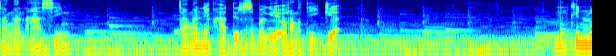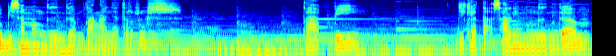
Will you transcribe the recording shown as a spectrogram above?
Tangan asing. Tangan yang hadir sebagai orang tiga mungkin lu bisa menggenggam tangannya terus. Tapi jika tak saling menggenggam,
